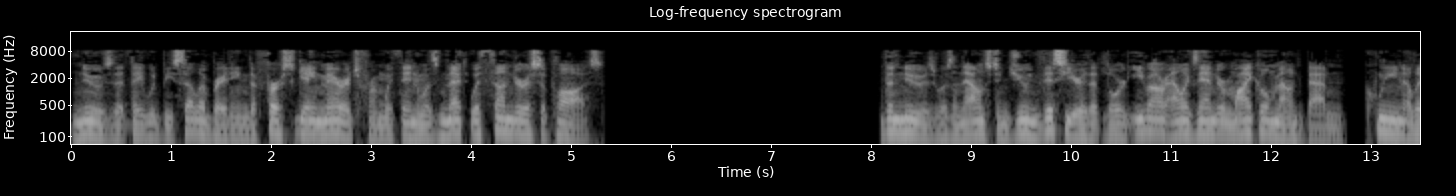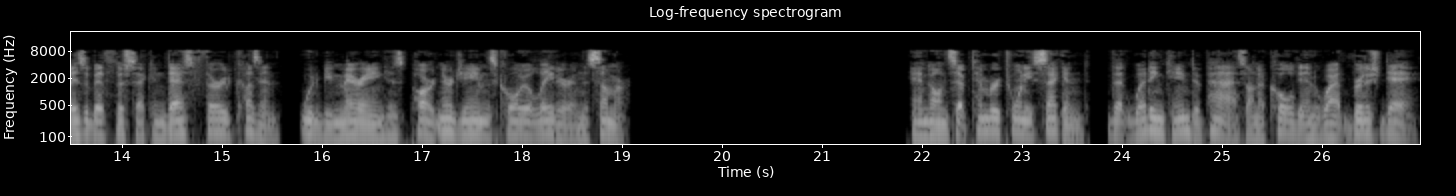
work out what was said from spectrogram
news that they would be celebrating the first gay marriage from within was met with thunderous applause. The news was announced in June this year that Lord Ivar Alexander Michael Mountbatten, Queen Elizabeth II's third cousin, would be marrying his partner James Coyle later in the summer. And on September 22, that wedding came to pass on a cold and wet British day,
